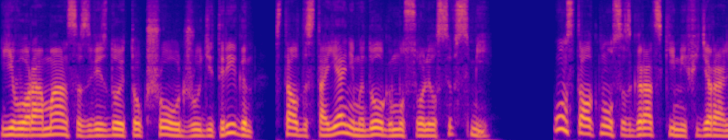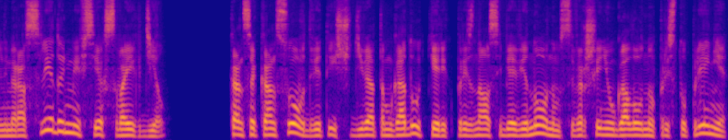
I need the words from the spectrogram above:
Его роман со звездой ток-шоу Джуди Триган стал достоянием и долго мусолился в СМИ. Он столкнулся с городскими федеральными расследованиями всех своих дел. В конце концов, в 2009 году Керрик признал себя виновным в совершении уголовного преступления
